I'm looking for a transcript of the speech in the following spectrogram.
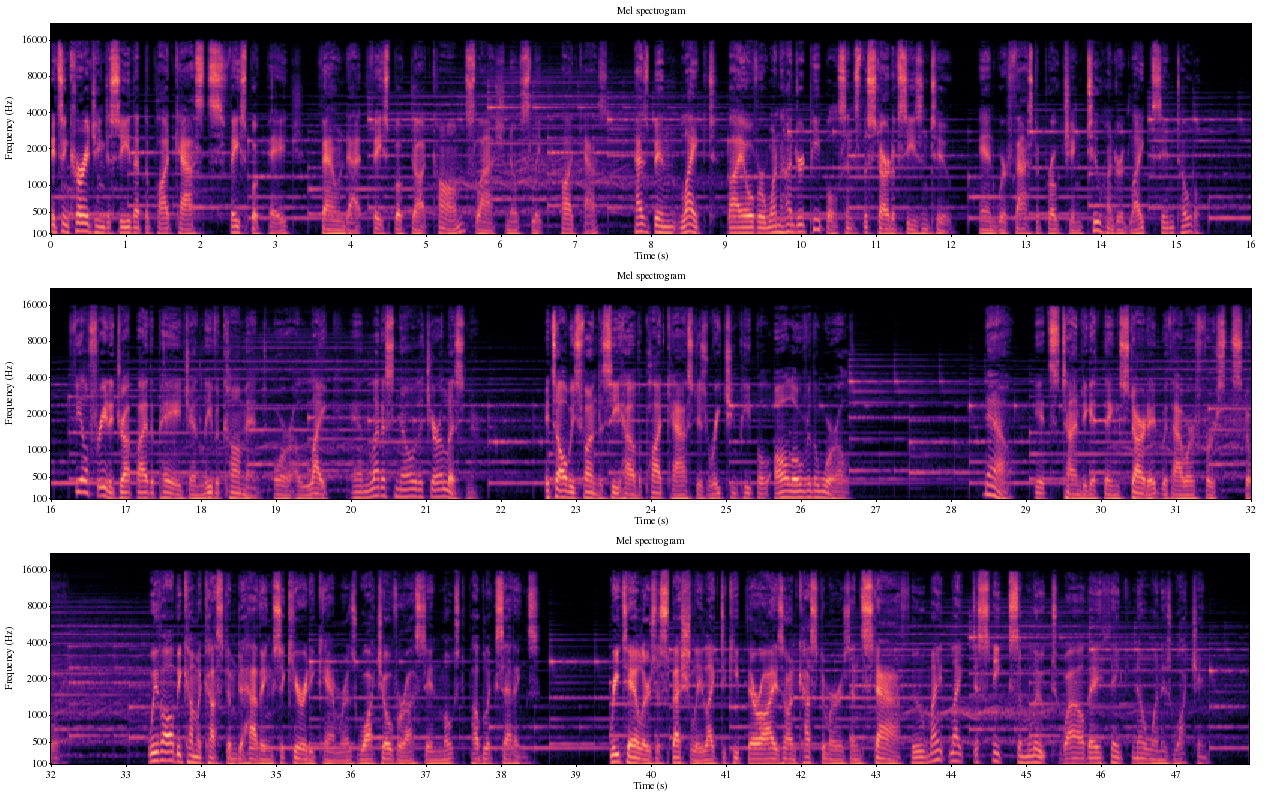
It's encouraging to see that the podcast's Facebook page, found at facebook.com slash no podcast, has been liked by over 100 people since the start of season 2, and we're fast approaching 200 likes in total. Feel free to drop by the page and leave a comment or a like and let us know that you're a listener. It's always fun to see how the podcast is reaching people all over the world. Now, it's time to get things started with our first story. We've all become accustomed to having security cameras watch over us in most public settings. Retailers especially like to keep their eyes on customers and staff who might like to sneak some loot while they think no one is watching.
